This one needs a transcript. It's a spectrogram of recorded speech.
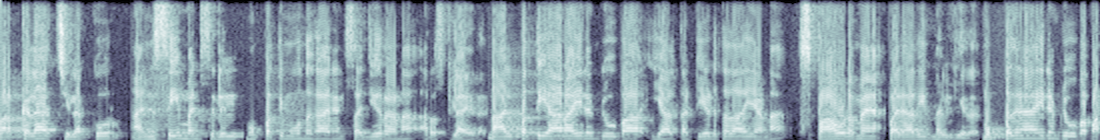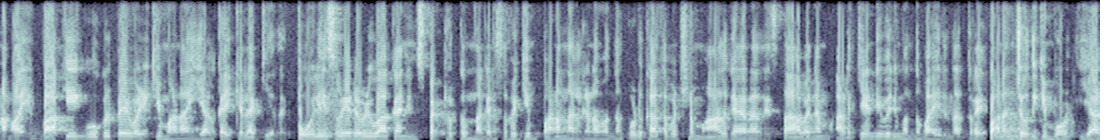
വർക്കല ചിലക്കൂർ അൻസി മൻസിലിൽ മുപ്പത്തിമൂന്നുകാരൻ സജീറാണ് അറസ്റ്റിലായത്. നാൽപ്പത്തി ആറായിരം രൂപ ഇയാൾ തട്ടിയെടുത്തതായാണ് സ്പാ ഉടമ പരാതി നൽകിയത്. മുപ്പതിനായിരം രൂപ പണമായും ബാക്കി ഗൂഗിൾ പേ വഴിക്കുമാണ് ഇയാൾ കൈക്കലാക്കിയത്. പോലീസ് റെയ്ഡ് ഒഴിവാക്കാൻ ഇൻസ്പെക്ടർക്കും നഗരസഭയ്ക്കും പണം നൽകണമെന്നും കൊടുക്കാത്ത പക്ഷം ആൾ കയറാതെ സ്ഥാപനം അടയ്ക്കേണ്ടി വരുമെന്നുമായിരുന്നു അത്രേ പണം ചോദിക്കുമ്പോൾ ഇയാൾ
